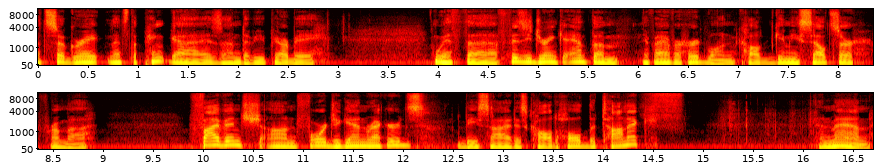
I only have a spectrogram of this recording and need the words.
that's so great. That's the Pink Guys on WPRB with the fizzy drink anthem, if I ever heard one, called Gimme Seltzer from a five inch on Forge Again Records. The B side is called Hold the Tonic. And man,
